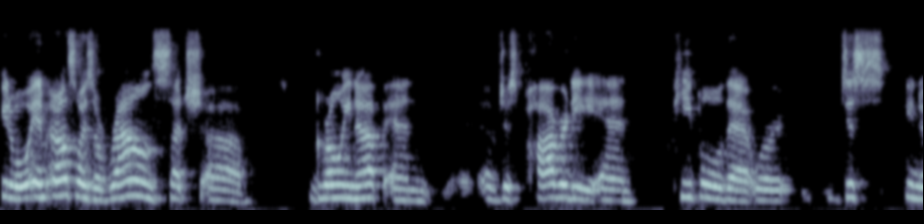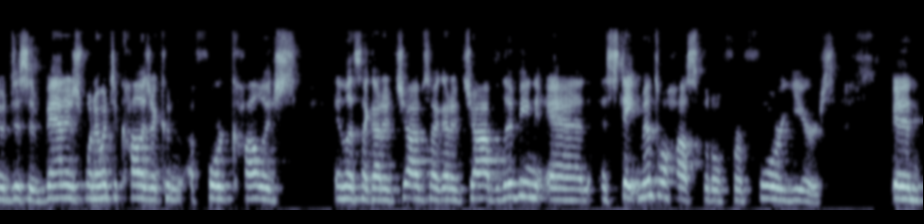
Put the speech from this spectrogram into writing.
you know and also I was around such uh, growing up and of just poverty and people that were dis you know disadvantaged. When i went to college i couldn't afford college unless i got a job. So i got a job living in a state mental hospital for four years. And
